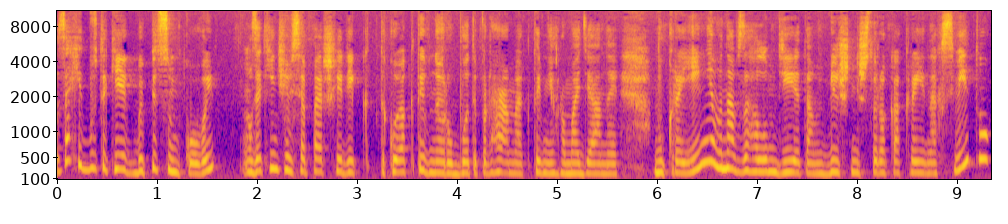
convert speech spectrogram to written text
захід був такий, якби підсумковий. Закінчився перший рік такої активної роботи програми Активні громадяни в Україні. Вона взагалом діє там в більш ніж 40 країнах світу,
